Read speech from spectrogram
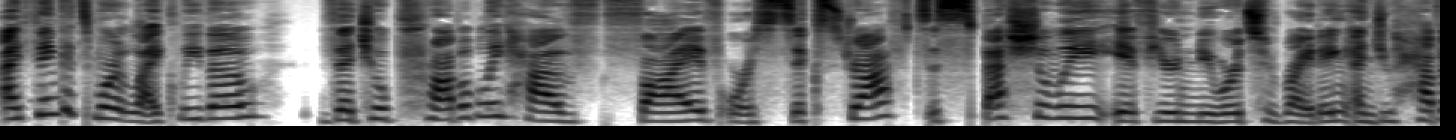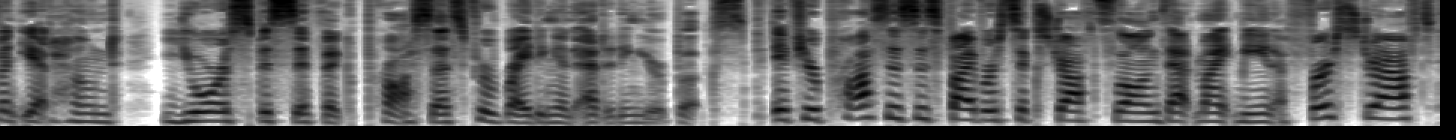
I think it's more likely, though, that you'll probably have five or six drafts, especially if you're newer to writing and you haven't yet honed your specific process for writing and editing your books. If your process is five or six drafts long, that might mean a first draft,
